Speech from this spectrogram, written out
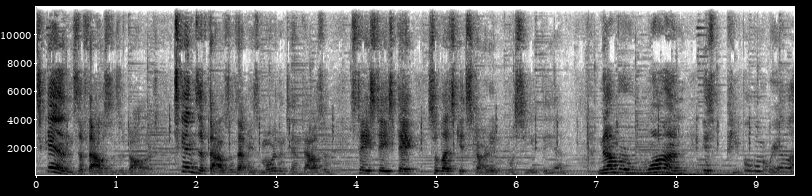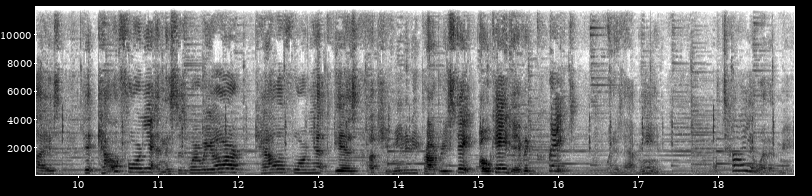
tens of thousands of dollars. Tens of thousands, that means more than 10,000. Stay, stay, stay. So let's get started. We'll see you at the end. Number one is people don't realize that California, and this is where we are, California is a community property state. Okay, David, great. What does that mean? I'll tell you what it means.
